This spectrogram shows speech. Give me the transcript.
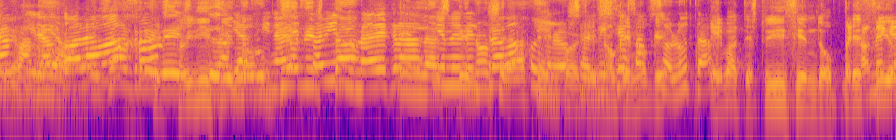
están tirando a la baja y al final está habiendo una degradación en, el trabajo y en los servicios absoluta. Eva, te estoy diciendo precio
